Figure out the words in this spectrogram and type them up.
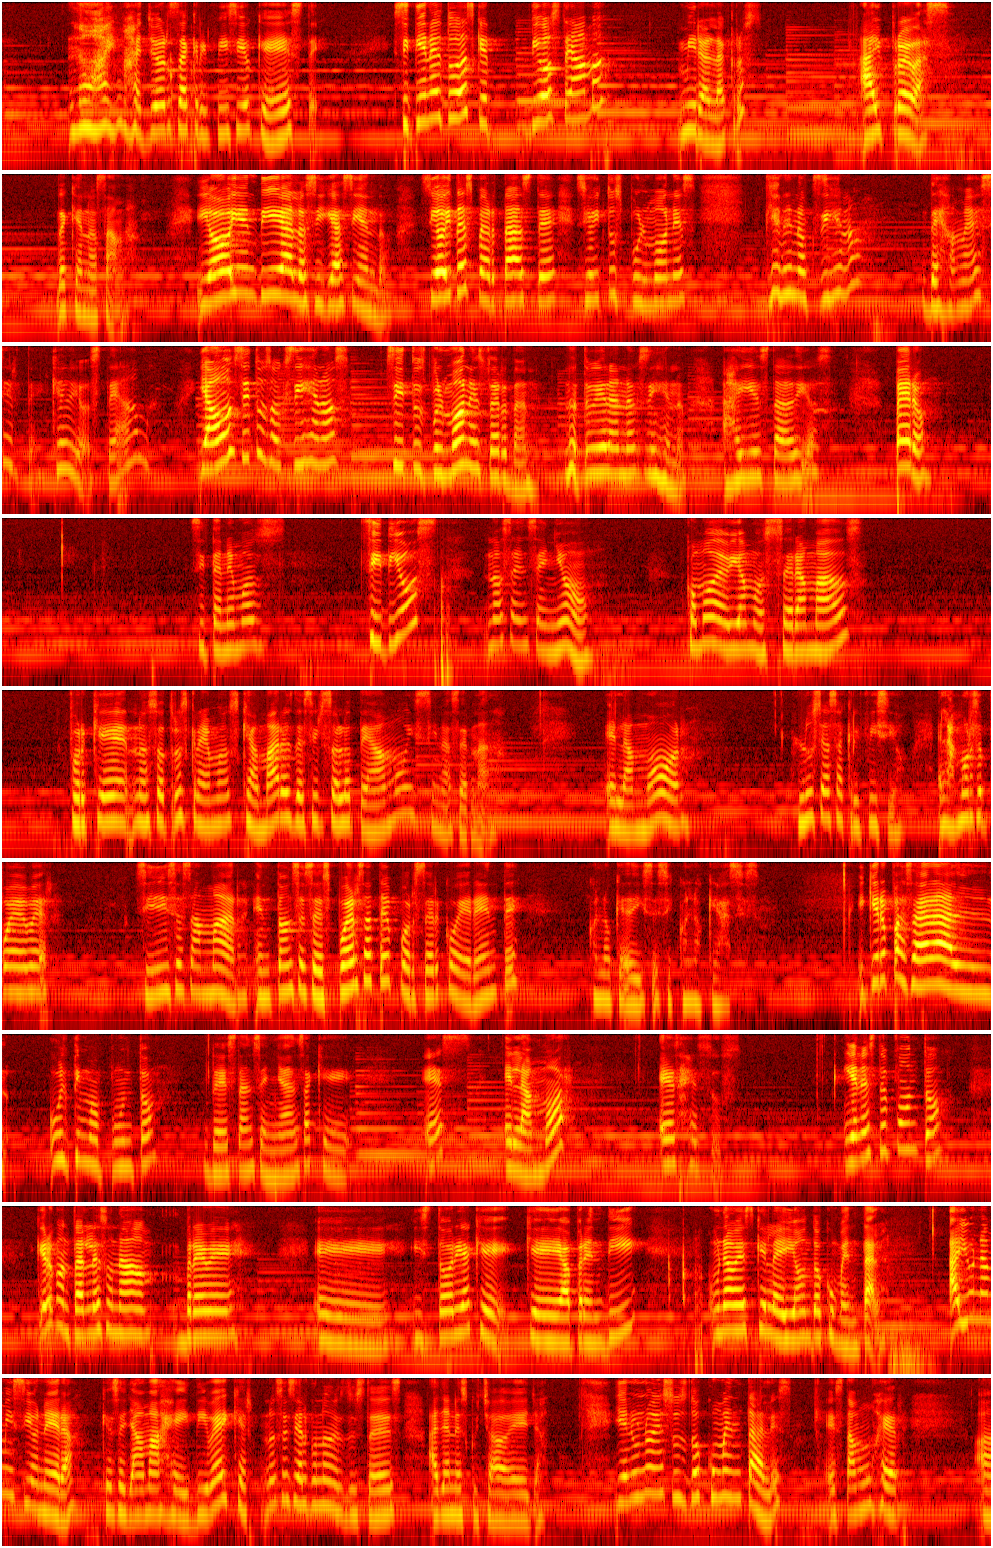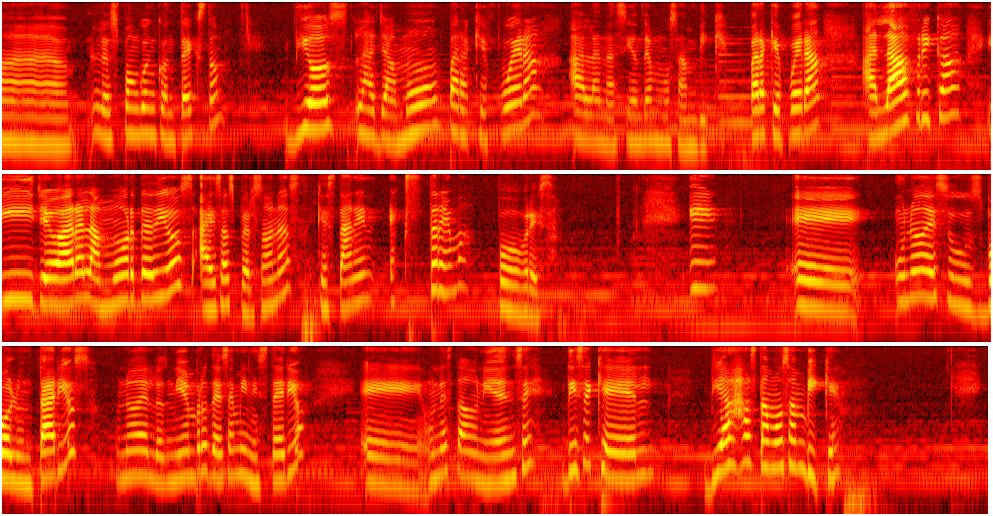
no hay mayor sacrificio que este. Si tienes dudas que Dios te ama, mira la cruz. Hay pruebas de que nos ama. Y hoy en día lo sigue haciendo. Si hoy despertaste, si hoy tus pulmones tienen oxígeno, déjame decirte que Dios te ama. Y aún si tus oxígenos, si tus pulmones, perdón, no tuvieran oxígeno, ahí está Dios. Pero si tenemos, si Dios nos enseñó cómo debíamos ser amados, porque nosotros creemos que amar es decir solo te amo y sin hacer nada. El amor luce a sacrificio. El amor se puede ver. Si dices amar, entonces esfuérzate por ser coherente con lo que dices y con lo que haces. Y quiero pasar al último punto de esta enseñanza que es el amor es Jesús. Y en este punto quiero contarles una breve eh, historia que, que aprendí una vez que leía un documental. Hay una misionera que se llama Heidi Baker. No sé si algunos de ustedes hayan escuchado de ella. Y en uno de sus documentales, esta mujer, ah, les pongo en contexto, Dios la llamó para que fuera a la nación de Mozambique, para que fuera al África y llevar el amor de Dios a esas personas que están en extrema pobreza. Y eh, uno de sus voluntarios, uno de los miembros de ese ministerio, eh, un estadounidense, dice que él viaja hasta Mozambique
